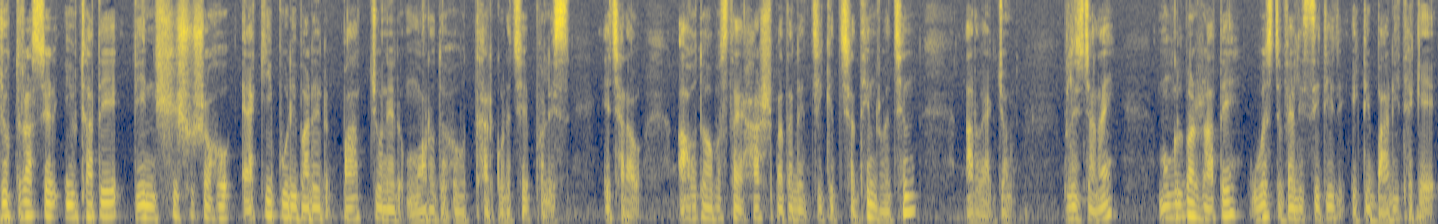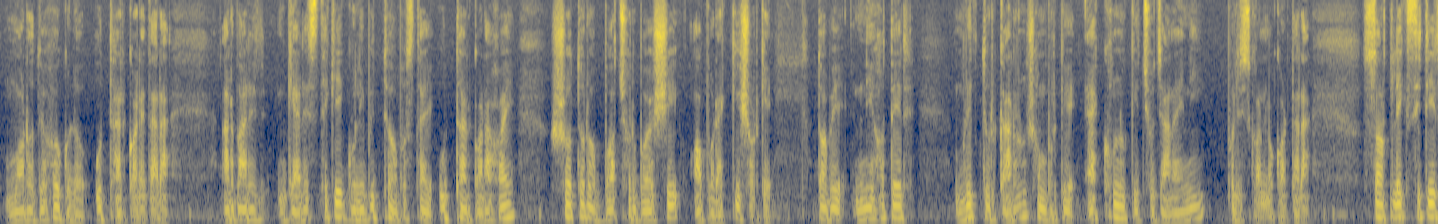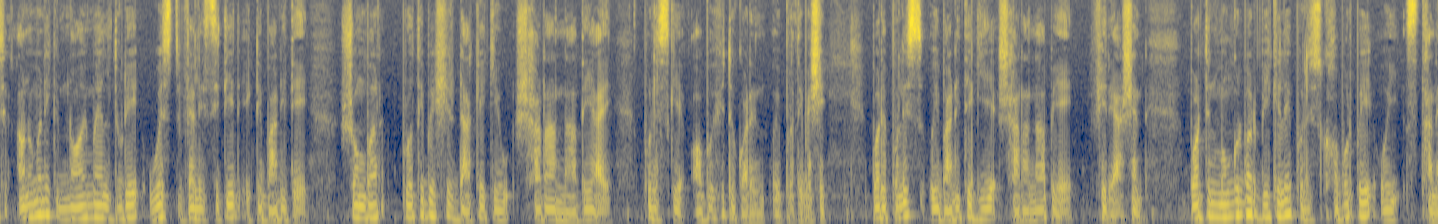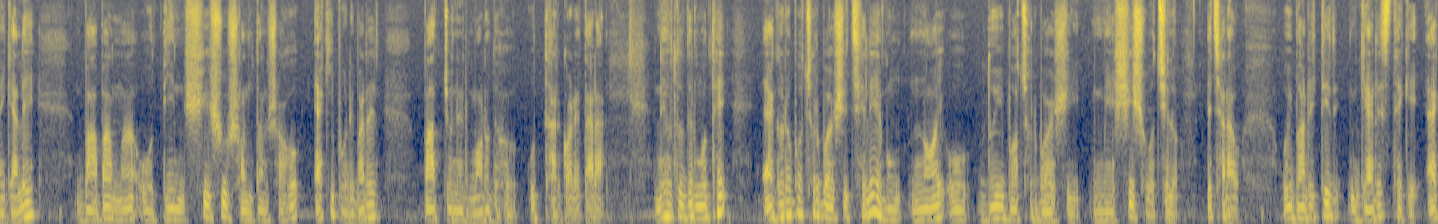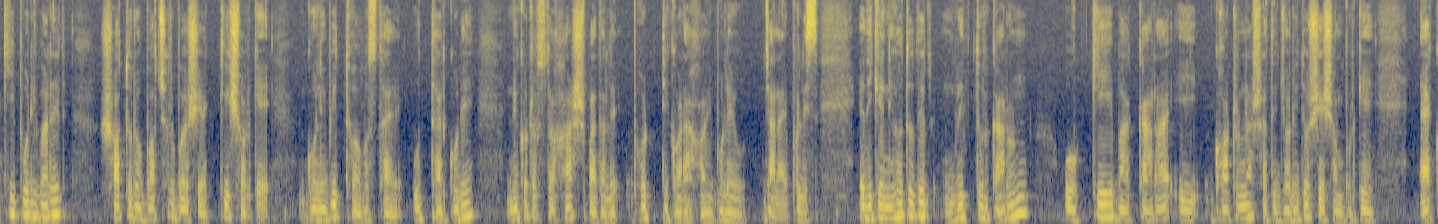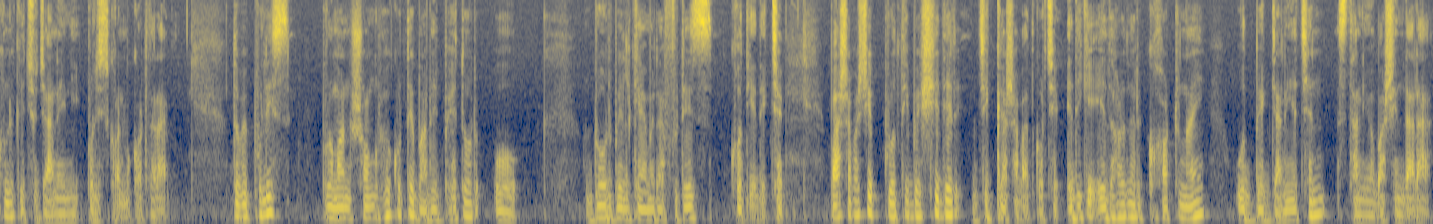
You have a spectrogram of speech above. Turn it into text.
যুক্তরাষ্ট্রের ইউটাতে তিন শিশুসহ একই পরিবারের পাঁচজনের মরদেহ উদ্ধার করেছে পুলিশ। এছাড়াও আহত অবস্থায় হাসপাতালে চিকিৎসাধীন রয়েছেন আরও একজন। পুলিশ জানায়, মঙ্গলবার রাতে ওয়েস্ট ভ্যালি সিটির একটি বাড়ি থেকে মরদেহগুলো উদ্ধার করে তারা। আর বাড়ির গ্যারেজ থেকে গুলিবিদ্ধ অবস্থায় উদ্ধার করা হয় সতেরো বছর বয়সী অপর এক কিশোরকে। তবে নিহতের মৃত্যুর কারণ সম্পর্কে এখনও কিছু জানায়নি পুলিশ কর্মকর্তারা। সল্টলেক সিটির আনুমানিক নয় মাইল দূরে ওয়েস্ট ভ্যালি সিটির একটি বাড়িতে সোমবার প্রতিবেশীর ডাকে কেউ সাড়া না দেয়ায় পুলিশকে অবহিত করেন ওই প্রতিবেশী। পরে পুলিশ ওই বাড়িতে গিয়ে সাড়া না পেয়ে ফিরে আসেন। পরদিন মঙ্গলবার বিকেলে পুলিশ খবর পেয়ে ওই স্থানে গেলে বাবা, মা ও তিন শিশু সন্তান সহ একই পরিবারের পাঁচজনের মরদেহ উদ্ধার করে তারা। নিহতদের মধ্যে এগারো বছর বয়সী ছেলে এবং নয় ও দুই বছর বয়সী মেয়ে শিশুও ছিল। এছাড়াও ওই বাড়িটির গ্যারেজ থেকে একই পরিবারের সতেরো বছর বয়সী এক কিশোরকে গুলিবিদ্ধ অবস্থায় উদ্ধার করে নিকটস্থ হাসপাতালে ভর্তি করা হয় বলেও জানায় পুলিশ। এদিকে নিহতদের মৃত্যুর কারণ ও কে বা কারা এই ঘটনার সাথে জড়িত সে সম্পর্কে এখনও কিছু জানেনি পুলিশ কর্মকর্তারা। তবে পুলিশ প্রমাণ সংগ্রহ করতে বাড়ির ভেতর ও ডোরবেল ক্যামেরা ফুটেজ খতিয়ে দেখছে। পাশাপাশি প্রতিবেশীদের জিজ্ঞাসাবাদ করছে। এদিকে এ ধরনের ঘটনায় উদ্বেগ জানিয়েছেন স্থানীয় বাসিন্দারা।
